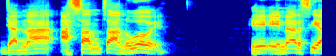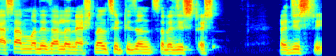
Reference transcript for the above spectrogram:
ज्यांना आसामचा अनुभव आहे हे एन आर सी आसाममध्ये झालं नॅशनल सिटीजन्स रजिस्ट्रेशन रजिस्ट्री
